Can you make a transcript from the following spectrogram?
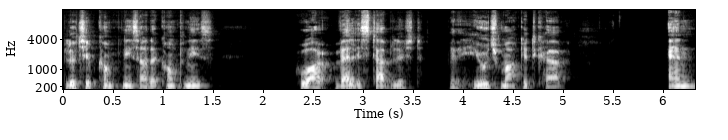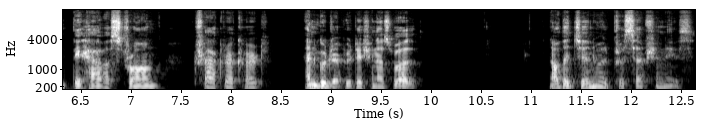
blue chip companies are the companies who are well established with a huge market cap and they have a strong track record and good reputation as well. Now, the general perception is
